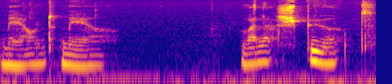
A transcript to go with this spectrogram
Mehr und mehr, weil er spürt,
